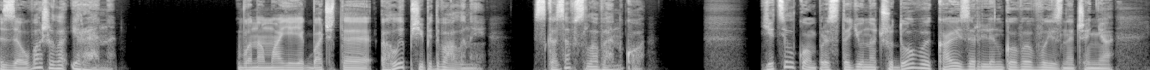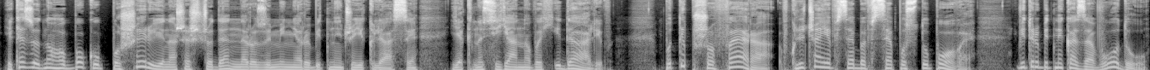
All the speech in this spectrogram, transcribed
зауважила Ірен. Вона має, як бачите, глибші підвалини, сказав Славенко. Я цілком пристаю на чудове кайзерлінгове визначення, яке з одного боку поширює наше щоденне розуміння робітничої кляси як носія нових ідеалів, бо тип шофера включає в себе все поступове від робітника заводу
